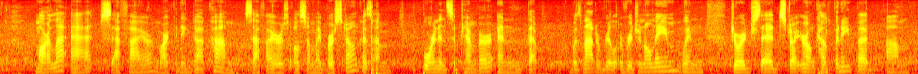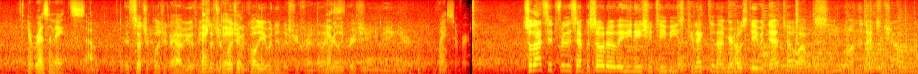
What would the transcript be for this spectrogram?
Marla at sapphiremarketing.com. Sapphire is also my birthstone because I'm born in September, and that was not a real original name when George said start your own company, but um, it resonates. So It's such a pleasure to have you with me. Thank it's such you, a pleasure David. to call you an industry friend, and I really appreciate you being here. vice versa. So that's it for this episode of AV Nation TV's Connected. I'm your host, David Danto. I will see you on the next show.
